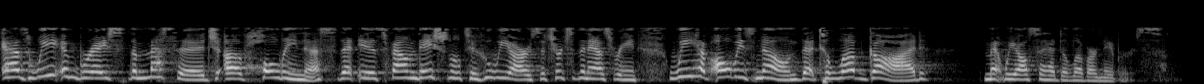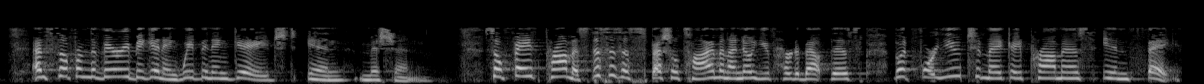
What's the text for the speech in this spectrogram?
as we embrace the message of holiness that is foundational to who we are as the Church of the Nazarene, we have always known that to love God meant we also had to love our neighbors. And so from the very beginning, we've been engaged in mission. So faith promise. This is a special time and I know you've heard about this, but for you to make a promise in faith,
